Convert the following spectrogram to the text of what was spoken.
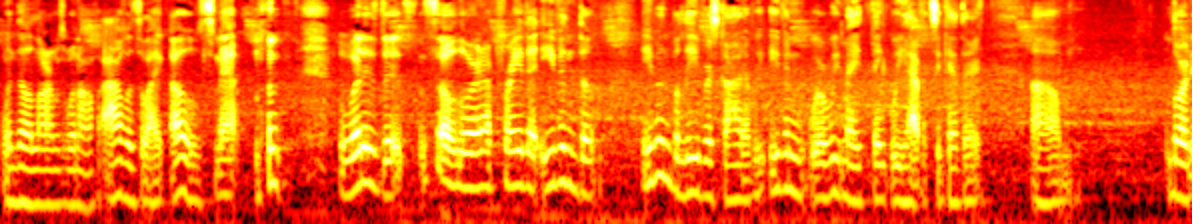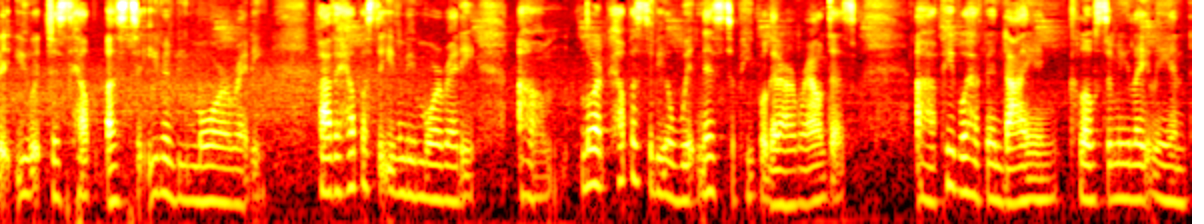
when the alarms went off. I was like, oh, snap. what is this? So, Lord, I pray that even the even believers, God, even where we may think we have it together, um, Lord, you would just help us to even be more ready. Father, help us to even be more ready. Um, Lord, help us to be a witness to people that are around us. Uh, people have been dying close to me lately, and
